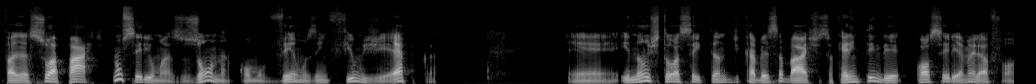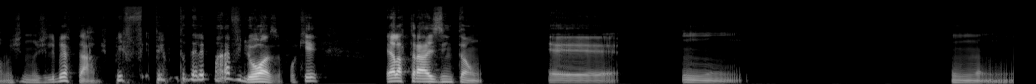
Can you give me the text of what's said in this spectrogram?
fazer a sua parte, não seria uma zona, como vemos em filmes de época? É, e não estou aceitando de cabeça baixa, só quero entender qual seria a melhor forma de nos libertarmos. Perfe a pergunta dela é maravilhosa, porque ela traz, então, é, um, um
